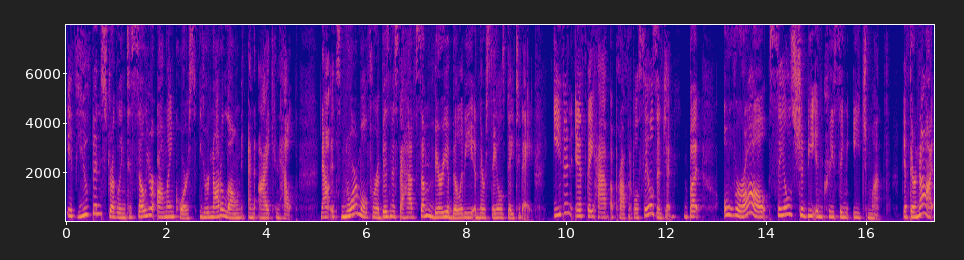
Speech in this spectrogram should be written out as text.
If you've been struggling to sell your online course, you're not alone and I can help. Now, it's normal for a business to have some variability in their sales day to day, even if they have a profitable sales engine. But overall, sales should be increasing each month. If they're not,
